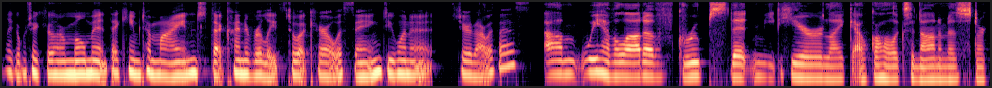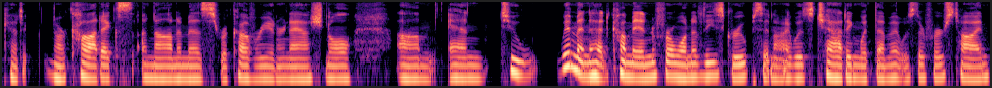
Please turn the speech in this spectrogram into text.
like a particular moment that came to mind that kind of relates to what Carol was saying. Do you want to share that with us? Um, we have a lot of groups that meet here, like Alcoholics Anonymous, Narcotic, Narcotics Anonymous, Recovery International, um, and two women had come in for one of these groups and I was chatting with them. It was their first time.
